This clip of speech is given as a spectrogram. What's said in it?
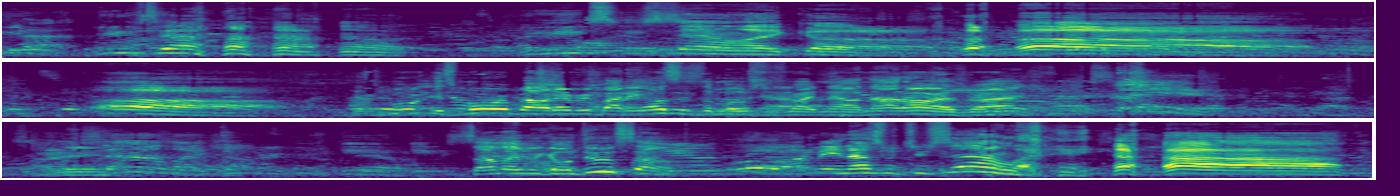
You sound you sound like uh uh It's more it's more about everybody else's emotions right now, not ours, right? I mean, sound like we're gonna do something. Well, I mean, that's what you sound like.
